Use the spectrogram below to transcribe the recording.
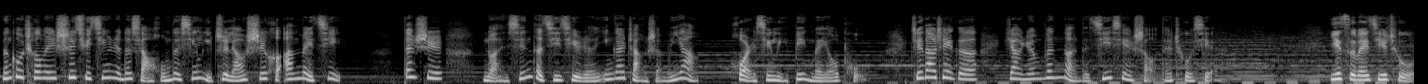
能够成为失去亲人的小红的心理治疗师和安慰剂。但是，暖心的机器人应该长什么样？霍尔心里并没有谱。直到这个让人温暖的机械手的出现，以此为基础，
